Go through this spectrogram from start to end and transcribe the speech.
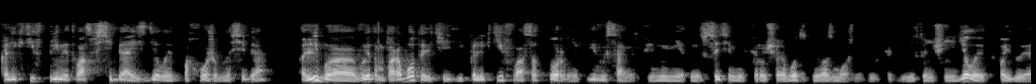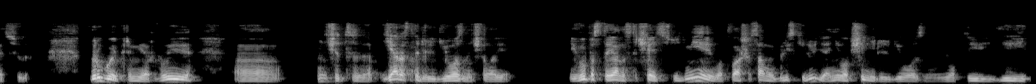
коллектив примет вас в себя и сделает похожим на себя, либо вы там поработаете, и коллектив вас отторгнет, и вы сами такие, ну нет, ну, с этим, короче, работать невозможно. Никто ничего не делает, пойду я отсюда. Другой пример. Вы, а, значит, яростно религиозный человек. И вы постоянно встречаетесь с людьми, и вот ваши самые близкие люди, они вообще не религиозные. И вот, и, и,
